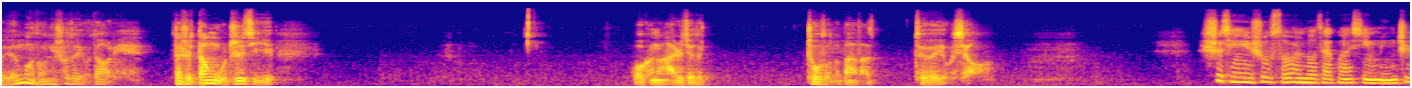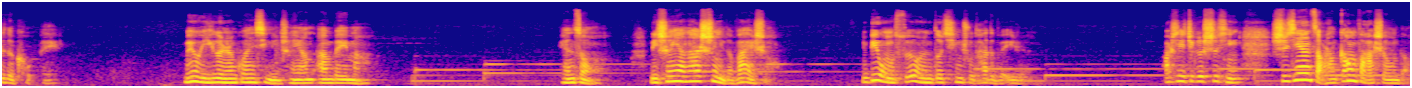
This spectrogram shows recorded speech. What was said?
我觉得孟总你说的有道理，但是当务之急，我可能还是觉得周总的办法最为有效。事情一出，所有人都在关心明智的口碑，没有一个人关心李晨阳的安危吗？袁总，李晨阳他是你的外甥，你比我们所有人都清楚他的为人。而且这个事情是今天早上刚发生的，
